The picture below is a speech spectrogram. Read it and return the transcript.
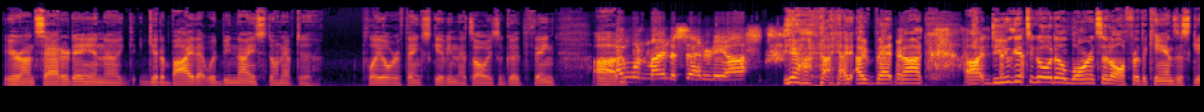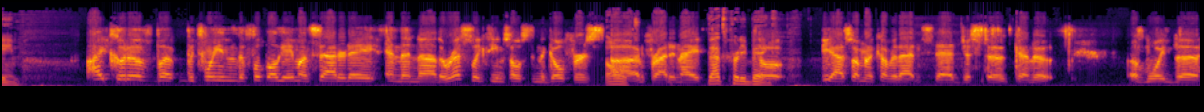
here on Saturday and uh, get a bye. That would be nice. Don't have to play over Thanksgiving. That's always a good thing. Um, I wouldn't mind a Saturday off. Yeah, I, I bet not. Uh, do you get to go to Lawrence at all for the Kansas game? I could have, but between the football game on Saturday and then uh, the wrestling team's hosting the Gophers uh, oh, on Friday night. That's pretty big. So, yeah, so I'm going to cover that instead, just to kind of avoid the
